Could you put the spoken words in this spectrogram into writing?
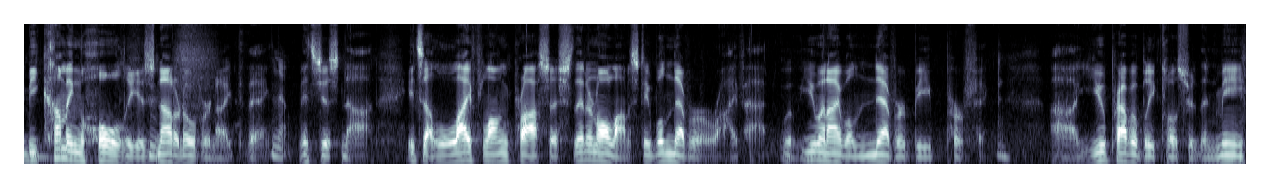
Becoming holy is not an overnight thing. No. It's just not. It's a lifelong process that, in all honesty, we'll never arrive at. You and I will never be perfect. Uh, you probably closer than me,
